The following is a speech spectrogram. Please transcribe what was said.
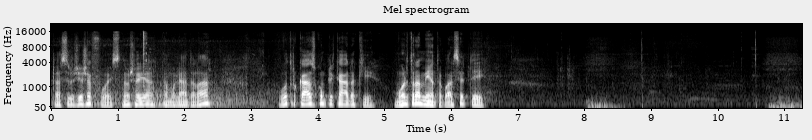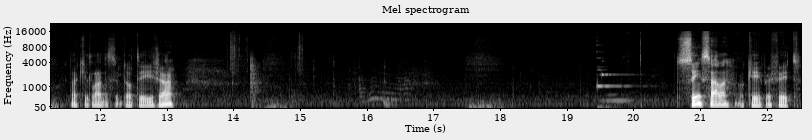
Tá, a cirurgia já foi, senão já ia dar uma olhada lá. Outro caso complicado aqui. Monitoramento, agora acertei. Tá aqui do lado da UTI já. Sem sala. Ok, perfeito.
